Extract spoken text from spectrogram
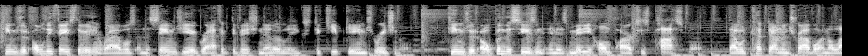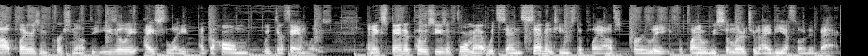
Teams would only face division rivals in the same geographic division in other leagues to keep games regional. Teams would open the season in as many home parks as possible. That would cut down on travel and allow players and personnel to easily isolate at the home with their families. An expanded postseason format would send seven teams to the playoffs per league. The plan would be similar to an idea floated back.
